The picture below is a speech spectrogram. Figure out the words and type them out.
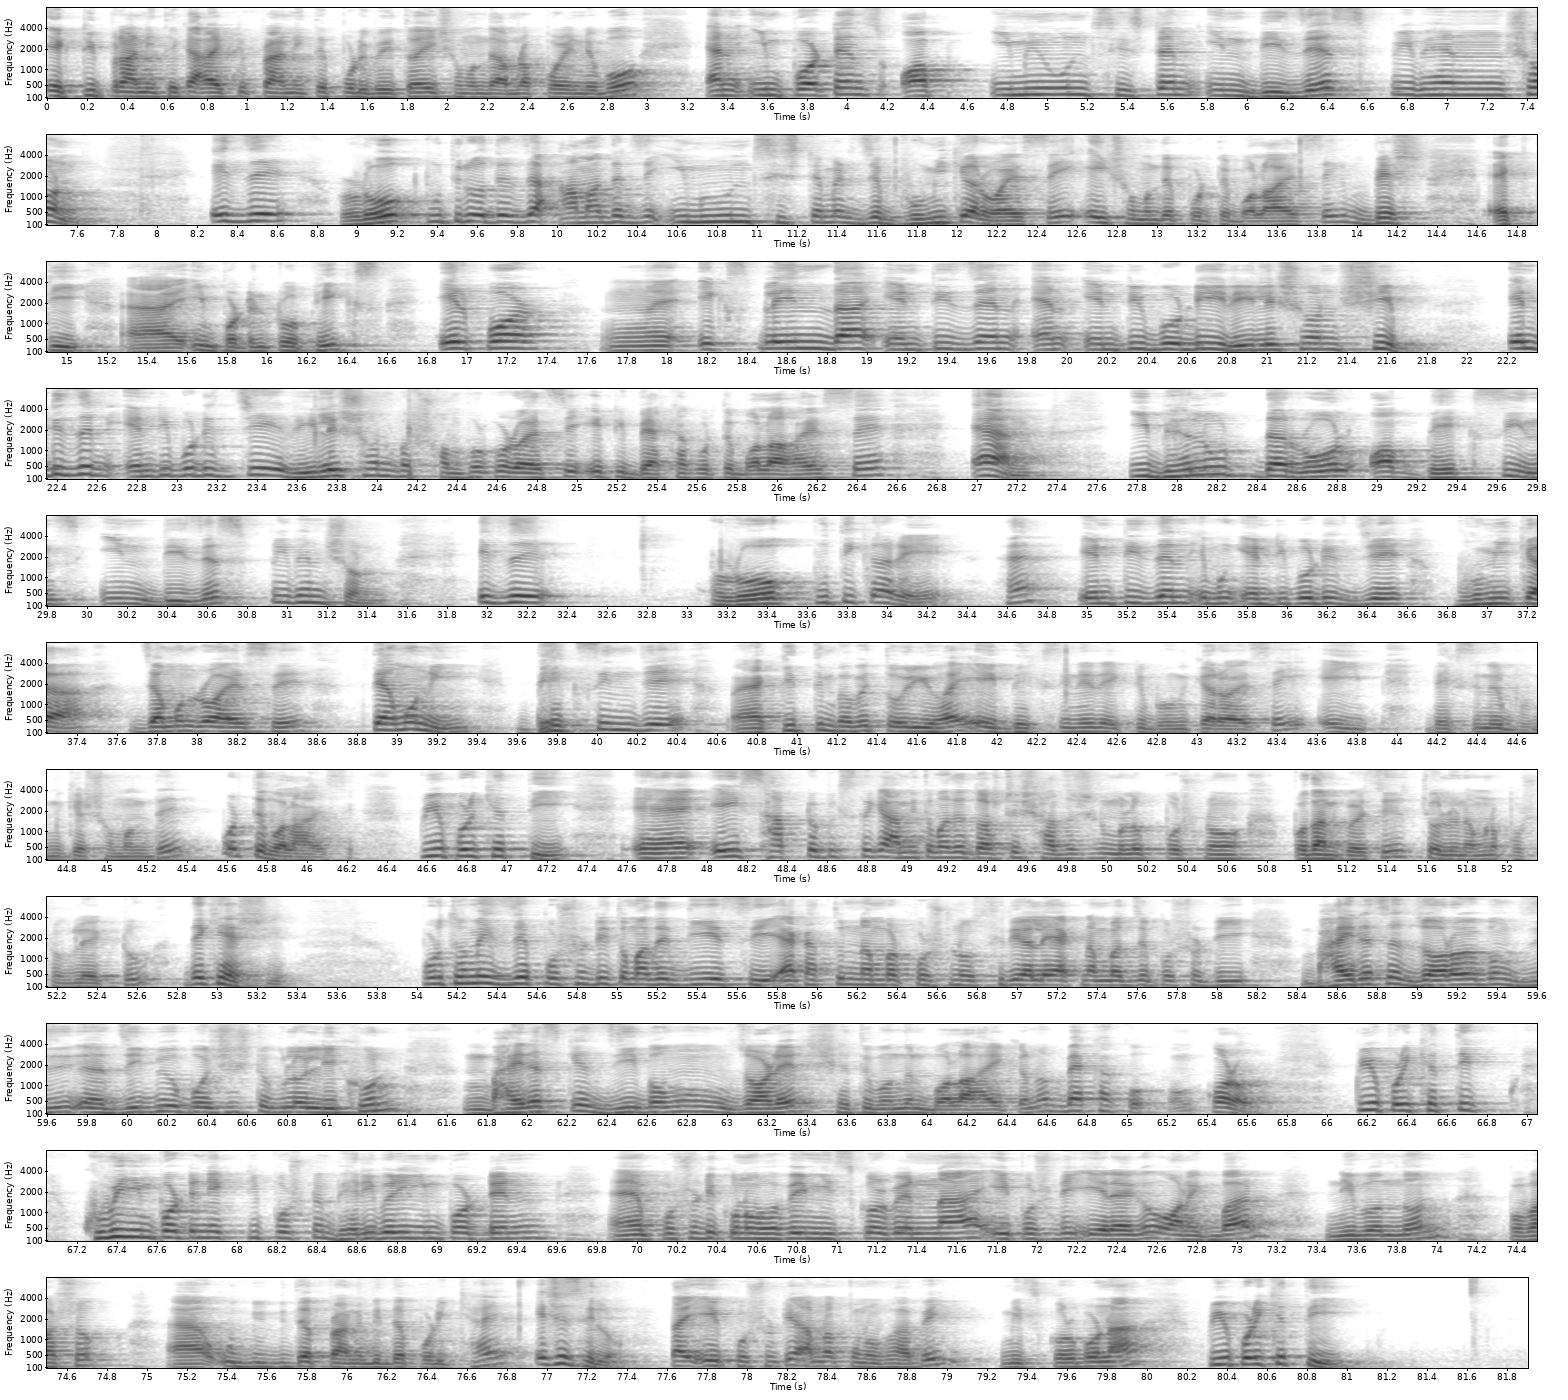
একটি প্রাণী থেকে আরেকটি প্রাণীতে পরিবাহিত হয়, এই সম্বন্ধে আমরা পড়ে নেব। And importance of immune system in disease prevention এই যে রোগ প্রতিরোধে যে আমাদের যে ইমিউন সিস্টেমের যে ভূমিকা রয়েছে, এই সম্বন্ধে পড়তে বলা হয়েছে। বেশ একটি ইম্পর্টেন্ট টপিকস এরপর explain the antigen and antibody relationship antigen অ্যান্টিবডির যে রিলেশন বা সম্পর্ক রয়েছে, এটি ব্যাখ্যা করতে বলা হয়েছে। And evaluate the role of vaccines in disease prevention এই যে রোগ প্রতিকারে হ্যাঁ অ্যান্টিজেন এবং অ্যান্টিবডির যে ভূমিকা যেমন রয়েছে তেমনই ভ্যাকসিন যে কৃত্রিমভাবে তৈরি হয়, এই ভ্যাকসিনের একটি ভূমিকা রয়েছে, এই ভ্যাকসিনের ভূমিকা সম্বন্ধে পড়তে বলা হয়েছে। প্রিয় পরীক্ষার্থী এই সাবটপিক্স থেকে আমি তোমাদের দশটি সাজেশনমূলক প্রশ্ন প্রদান করেছি। চলুন আমরা প্রশ্নগুলো একটু দেখে আসি। প্রথমেই যে প্রশ্নটি তোমাদের দিয়েছি, একাত্তর নম্বর প্রশ্ন, সিরিয়ালে এক নম্বর যে প্রশ্নটি, ভাইরাসের জ্বর এবং জীবীয় বৈশিষ্ট্যগুলো লিখুন। ভাইরাসকে জীব এবং জ্বরের সেতুবন্ধন বলা হয় কেন? ব্যাখ্যা করো। প্রিয় পরীক্ষার্থী খুবই ইম্পর্টেন্ট একটি প্রশ্ন ভেরি ভেরি ইম্পর্টেন্ট প্রশ্নটি কোনোভাবেই মিস করবেন না। এই প্রশ্নটি এর আগেও অনেকবার নিবন্ধন প্রভাষক উদ্ভিদবিদ্যা, প্রাণীবিদ্যা পরীক্ষায় এসেছিল। তাই এই প্রশ্নটি আমরা কোনোভাবেই মিস করব না। প্রিয় পরীক্ষার্থী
